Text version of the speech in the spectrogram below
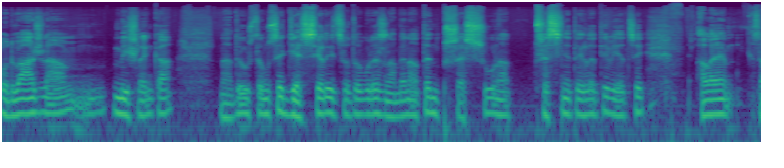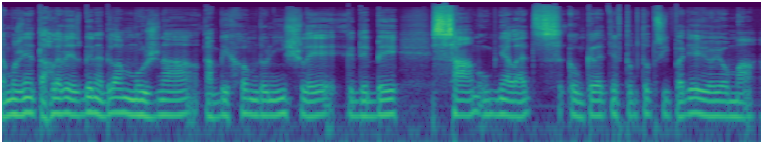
odvážná myšlenka, na druhou stranu se děsili, co to bude znamenat ten přesun a přesně tyhle ty věci, ale samozřejmě tahle věc by nebyla možná, abychom do ní šli, kdyby sám umělec, konkrétně v tomto případě Jojoma,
